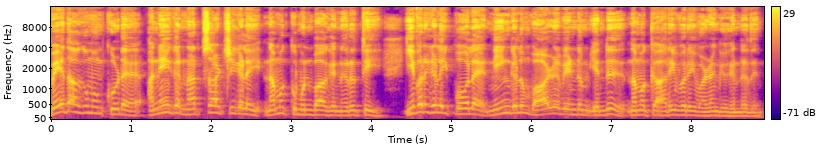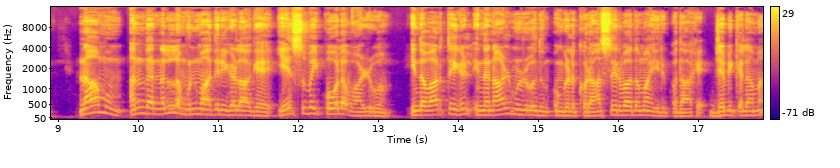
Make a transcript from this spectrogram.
வேதாகமும் கூட அநேக நற்சாட்சிகளை நமக்கு முன்பாக நிறுத்தி இவர்களைப் போல நீங்களும் வாழ வேண்டும் என்று நமக்கு அறிவுரை வழங்குகின்றது. நாமும் அந்த நல்ல முன்மாதிரிகளாக இயேசுவைப் போல வாழ்வோம். இந்த வார்த்தைகள் இந்த நாள் முழுவதும் உங்களுக்கு ஒரு ஆசீர்வாதமாக இருப்பதாக. ஜெபிக்கலாமா?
